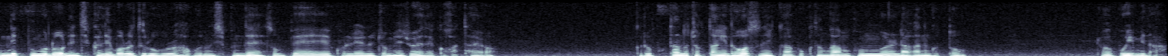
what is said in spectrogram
은닉품으로 렌치 칼리버를 드롭을 하고는 싶은데 손빼 관리를 좀 해줘야 될 것 같아요. 그리고 폭탄도 적당히 넣었으니까 폭탄감 분물 나가는 것도 좋아 보입니다.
